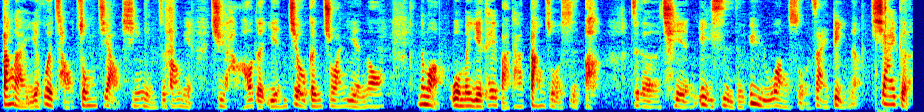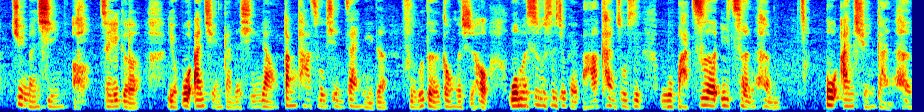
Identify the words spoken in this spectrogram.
当然也会朝宗教、心灵这方面去好好的研究跟钻研哦。那么我们也可以把它当做是啊。这个潜意识的欲望所在地呢？下一个巨门星哦，这一个有不安全感的星曜，当它出现在你的福德宫的时候，我们是不是就可以把它看作是我把这一层很不安全感、很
